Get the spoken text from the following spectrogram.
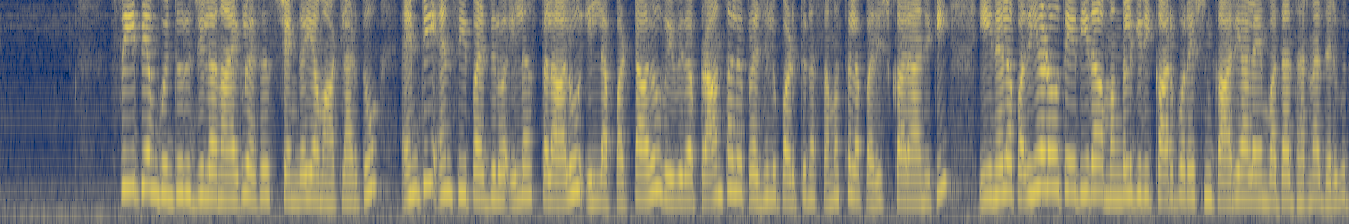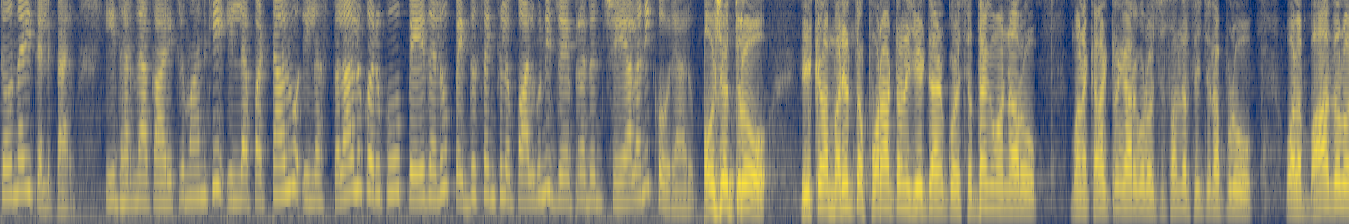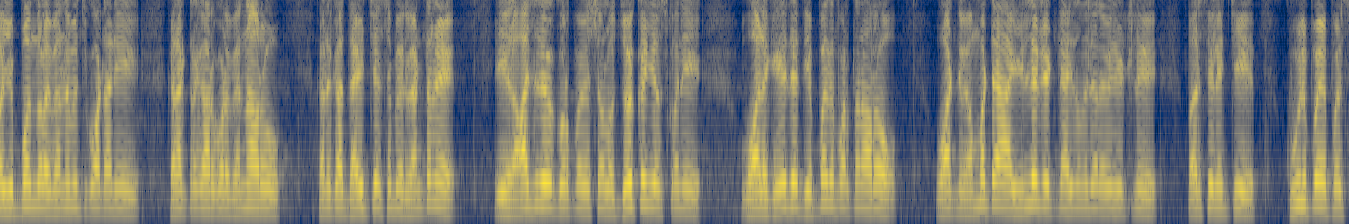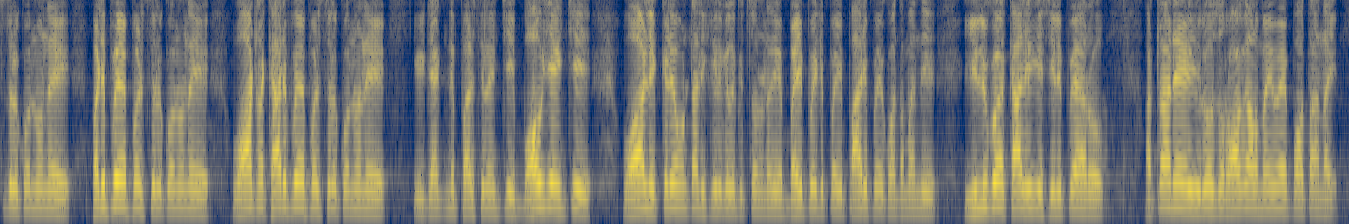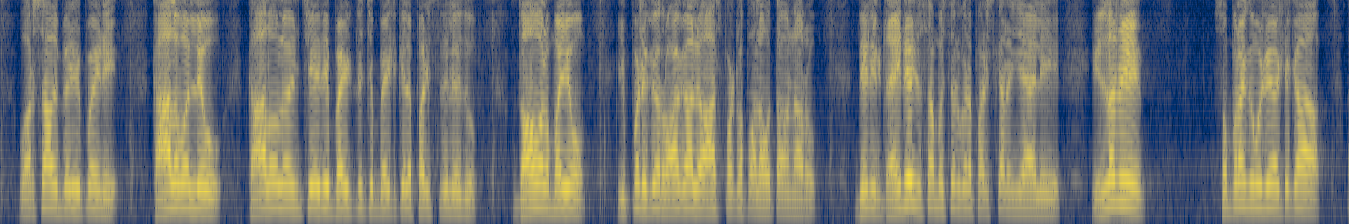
సిపిఎం గుంటూరు జిల్లా నాయకులు ఎస్ఎస్ చెంగయ్య మాట్లాడుతూ ఎంటీఎన్సీ పరిధిలో ఇళ్ళ స్థలాలు ఇళ్ళ పట్టాలు వివిధ ప్రాంతాల ప్రజలు పడుతున్న సమస్యల పరిష్కారానికి ఈ నెల పదిహేడవ తేదీన మంగళగిరి కార్పొరేషన్ కార్యాలయం వద్ద ధర్నా జరుగుతోందని తెలిపారు. ఈ ధర్నా కార్యక్రమానికి ఇళ్ళ పట్టాలు ఇళ్ళ స్థలాలు కొరకు పేదలు పెద్ద సంఖ్యలో పాల్గొని జయప్రదం చేయాలని కోరారు. భవిష్యత్తులో ఇక్కడ మరింత పోరాటాలు చేయడానికి కూడా సిద్ధంగా ఉన్నారు. మన కలెక్టర్ గారు కూడా వచ్చి సందర్శించినప్పుడు వాళ్ళ బాధలో ఇబ్బందులు విన్నవించుకోవటాన్ని కలెక్టర్ గారు కూడా విన్నారు. కనుక దయచేసి మీరు వెంటనే ఈ రాజరీగ గ్రూప్ విషయంలో జోక్యం చేసుకొని వాళ్ళకి ఏదైతే ఇబ్బంది పడుతున్నారో వాటిని వెమ్మటే ఆ ఇళ్ళన్నింటిని ఐదు వందల ఇరవై ఇంటిని పరిశీలించి కూలిపోయే పరిస్థితులు కొన్ని ఉన్నాయి పడిపోయే పరిస్థితులు కొన్ని ఉన్నాయి వాటర్ కారిపోయే పరిస్థితులు కొన్ని ఉన్నాయి. వీటన్నిటిని పరిశీలించి బాగు చేయించి వాళ్ళు ఇక్కడే ఉండడానికి ఇల్లు కలిగిస్తున్నది భయపెట్టిపోయి పారిపోయి కొంతమంది ఇల్లు కూడా ఖాళీ చేసి వెళ్ళిపోయారు. అట్లానే ఈరోజు రోగాలు మయమైపోతున్నాయి వర్షాలు పెరిగిపోయినాయి కాలువలు లేవు. కాలంలో చేది బయట నుంచి బయటికి వెళ్ళే పరిస్థితి లేదు. దోమల భయం ఇప్పటికే రోగాలు హాస్పిటల్ పాలవుతా ఉన్నారు. దీనికి డ్రైనేజ్ సమస్యను కూడా పరిష్కారం చేయాలి. ఇళ్ళని శుభ్రంగా ఉండేట్టుగా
